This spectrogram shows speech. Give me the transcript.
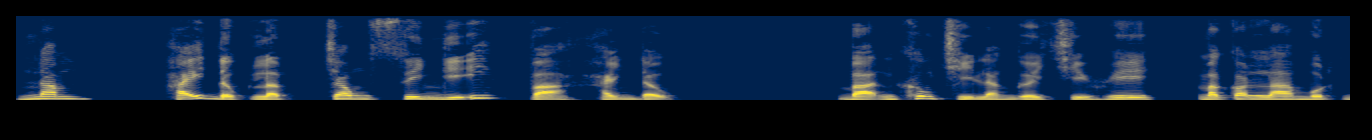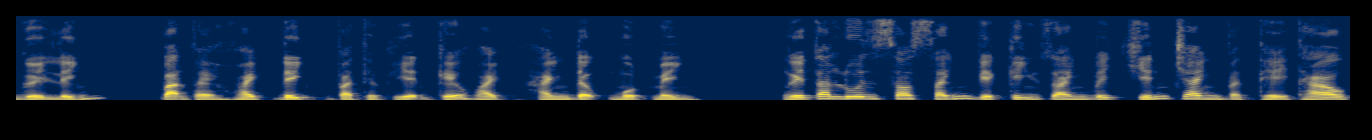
5 hãy độc lập trong suy nghĩ và hành động. Bạn không chỉ là người chỉ huy mà còn là một người lính, bạn phải hoạch định và thực hiện kế hoạch hành động một mình. Người ta luôn so sánh việc kinh doanh với chiến tranh và thể thao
